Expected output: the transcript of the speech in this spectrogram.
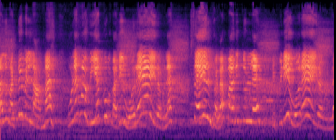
அது மட்டும் இல்லாம உலகம் வியக்கும்படி ஒரே இரவுல செயல்களை படித்துள்ளேன் இப்படி ஒரே இரவுல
